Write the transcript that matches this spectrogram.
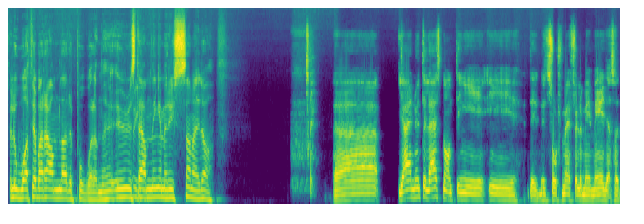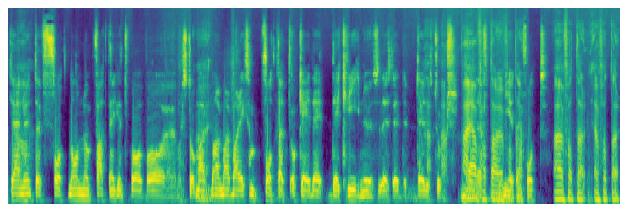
Förlåt, jag bara ramlade på den. Hur är stämningen med ryssarna idag? Eh, jag har ännu inte läst någonting i... i det är svårt för mig att följa med i media, så att jag har ännu inte fått någon uppfattning vad, vad, vad står. Man, man har bara liksom fått att okej, det, det är krig nu. Så det, det, det är ett stort... Ja, jag fattar, jag fattar. fått. Ja, jag fattar. Jag fattar.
